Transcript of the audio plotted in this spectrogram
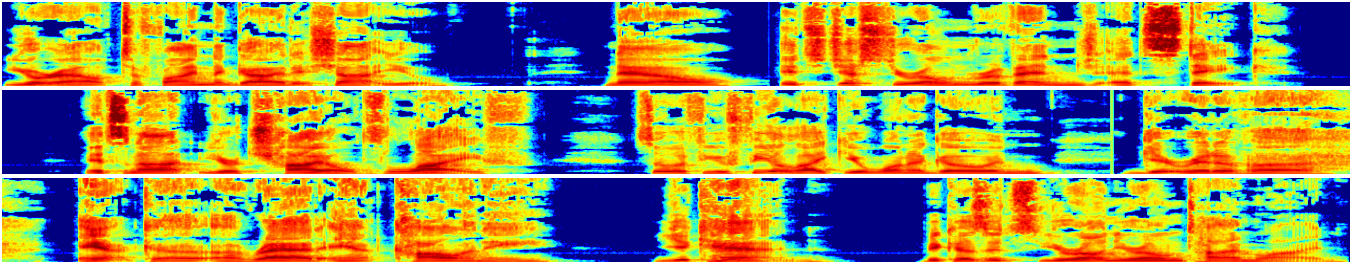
you're out to find the guy that shot you. Now, it's just your own revenge at stake. It's not your child's life. So if you feel like you want to go and get rid of a ant, a, a rad ant colony, you can because it's you're on your own timeline.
